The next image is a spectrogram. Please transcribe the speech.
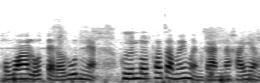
เพราะว่ารถแต่ละรุ่นเนี่ยพื้นรถเขาจะไม่เหมือนกันนะคะ อย่าง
